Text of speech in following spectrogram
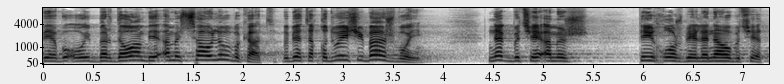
بێ بۆ ئەوەی بەردەوام بێ ئەمش چاو لەو بکات ببێتە قدوەیەکی باش بۆی نەک بچێ ئەمش پێی خۆش بێ لە ناو بچێت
